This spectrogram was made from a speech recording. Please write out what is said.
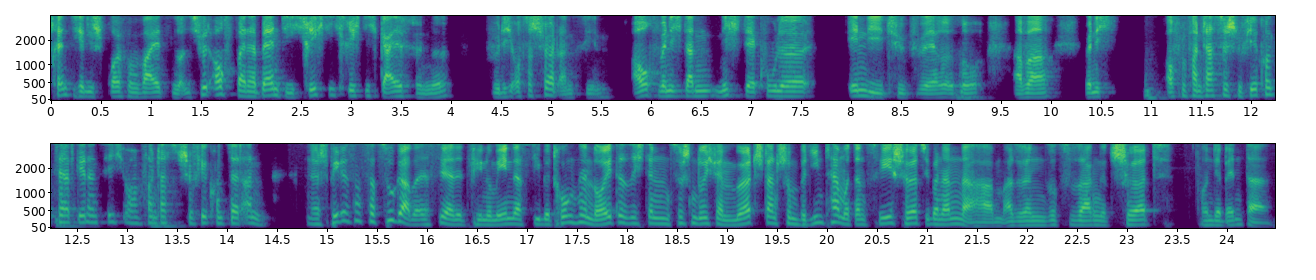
trennt sich ja die Spreu vom Weizen. Und ich würde auch bei einer Band, die ich richtig, richtig geil finde, würde ich auch das Shirt anziehen. Auch wenn ich dann nicht der coole Indie-Typ wäre, so. Aber wenn ich auf ein Fantastischen Vier-Konzert gehe, dann ziehe ich auch ein Fantastischen Vier-Konzert an. Na, spätestens zur Zugabe ist ja das Phänomen, dass die betrunkenen Leute sich dann zwischendurch beim Merch dann schon bedient haben und dann zwei Shirts übereinander haben. Also dann sozusagen das Shirt von der Band da.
